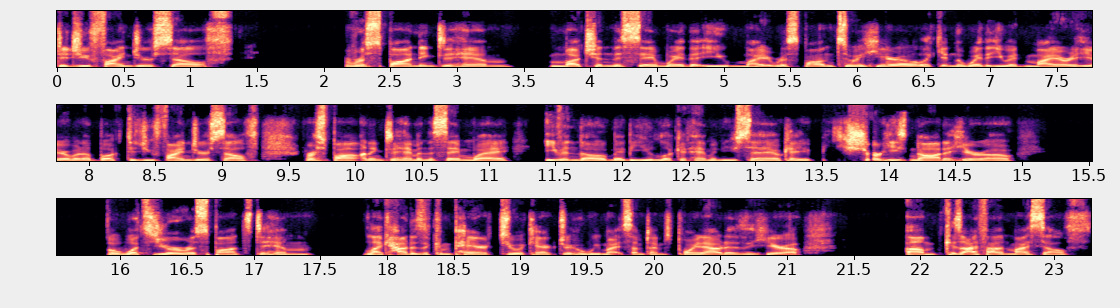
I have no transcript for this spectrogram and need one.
did you find yourself responding to him much in the same way that you might respond to a hero, like in the way that you admire a hero in a book? Did you find yourself responding to him in the same way, even though maybe you look at him and you say, okay, sure, he's not a hero, but what's your response to him? Like, how does it compare to a character who we might sometimes point out as a hero? Um, because I found myself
